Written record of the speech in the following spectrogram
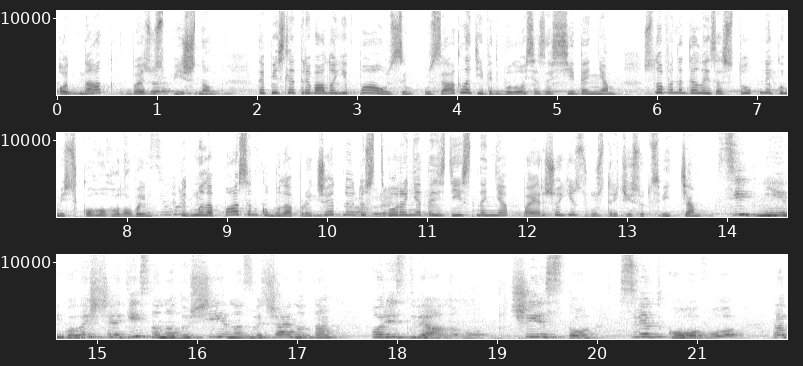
однак безуспішно. Та після тривалої паузи у закладі відбулося засідання. Слово надали заступнику міського голови. Людмила Пасенко була причетною до створення та здійснення першої зустрічі суцвіття. ці дні, коли ще дійсно на душі надзвичайно так по-різдвяному, чисто, святково, так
